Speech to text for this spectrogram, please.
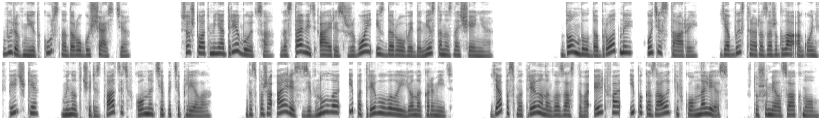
выровняет курс на дорогу счастья. Все, что от меня требуется, доставить Айрис живой и здоровой до места назначения. Дом был добротный, хоть и старый. Я быстро разожгла огонь в печке, минут через двадцать в комнате потеплело. Госпожа Айрис зевнула и потребовала ее накормить. Я посмотрела на глазастого эльфа и показала кивком на лес, что шумел за окном.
